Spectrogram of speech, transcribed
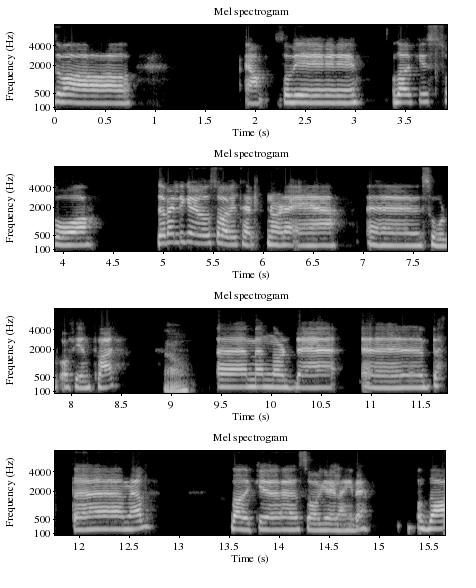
Det var Ja, så vi Og det er jo ikke så Det er veldig gøy å sove i telt når det er eh, sol og fint vær. Ja. Eh, men når det eh, bøtte ned. Da er det ikke så gøy lenger. Og da,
